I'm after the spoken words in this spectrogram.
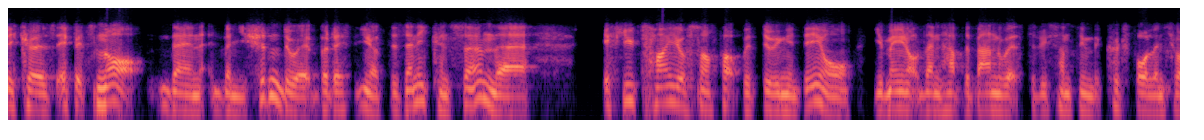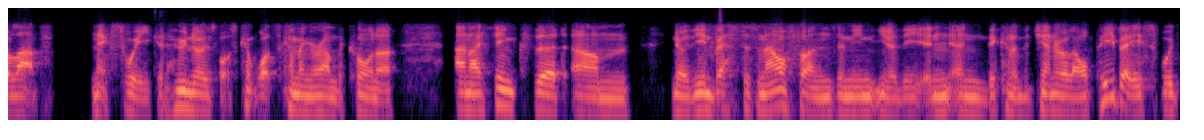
because if it's not then then you shouldn't do it but if you know if there's any concern there if you tie yourself up with doing a deal, you may not then have the bandwidth to do something that could fall into your lap next week, and who knows what's what's coming around the corner. And I think that um, you know the investors in our funds and the you know the and, and the kind of the general LP base would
